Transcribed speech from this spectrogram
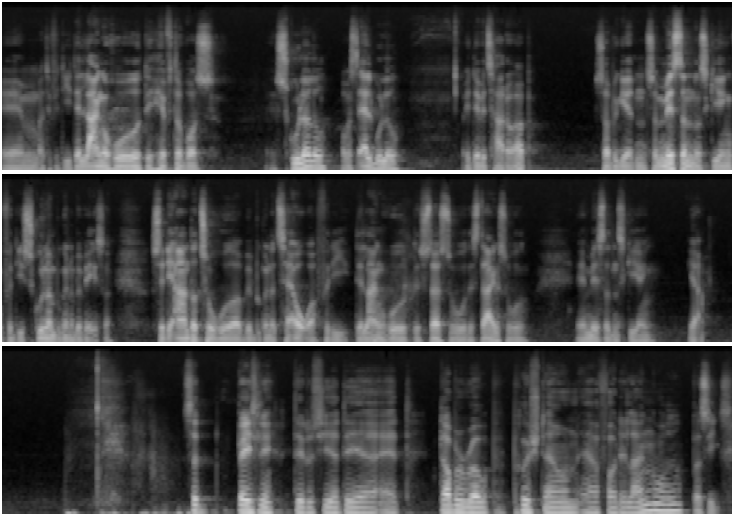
Øhm, og det er fordi, det lange hoved, det hæfter vores øh, skulderled og vores albuled, og i det vi tager det op, så, begiver den, så mister den den gearing, fordi skulderen begynder at bevæge sig. Så de andre to hoveder vil begynde at tage over, fordi det lange hoved, det største hoved, det stærkeste hoved, øh, mister den gearing. Ja, Så basically, det du siger, det er, at double rope pushdown er for det lange hoved. præcis.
